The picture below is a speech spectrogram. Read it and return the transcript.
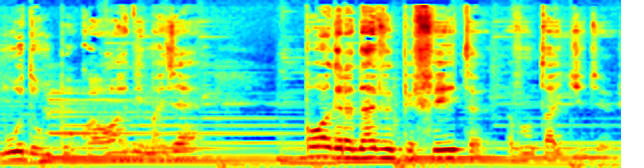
mudam um pouco a ordem, mas é boa, agradável e perfeita a vontade de Deus.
